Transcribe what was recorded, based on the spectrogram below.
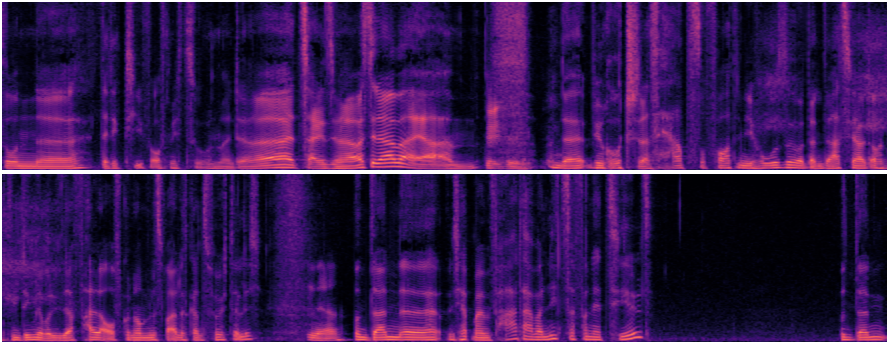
so ein äh, Detektiv auf mich zu und meinte, ah, zeigen Sie mal, was Sie dabei haben. Und da, mir rutschte das Herz sofort in die Hose und dann saß ich halt auch in diesem Ding, da wurde dieser Fall aufgenommen, das war alles ganz fürchterlich. Ja. Und dann, äh, ich habe meinem Vater aber nichts davon erzählt. Und dann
